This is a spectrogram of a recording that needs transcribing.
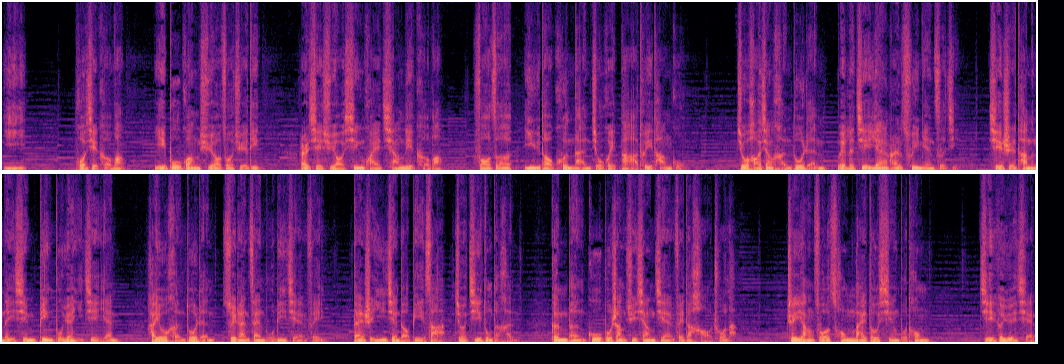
一、迫切渴望。你不光需要做决定，而且需要心怀强烈渴望，否则一遇到困难就会打退堂鼓。就好像很多人为了戒烟而催眠自己，其实他们内心并不愿意戒烟。还有很多人虽然在努力减肥。但是，一见到比萨就激动得很，根本顾不上去想减肥的好处了。这样做从来都行不通。几个月前，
